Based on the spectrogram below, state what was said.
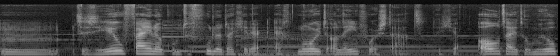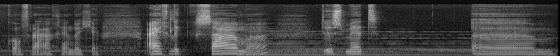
Mm, het is heel fijn ook om te voelen dat je er echt nooit alleen voor staat. Dat je altijd om hulp kan vragen en dat je eigenlijk samen, dus met, um,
